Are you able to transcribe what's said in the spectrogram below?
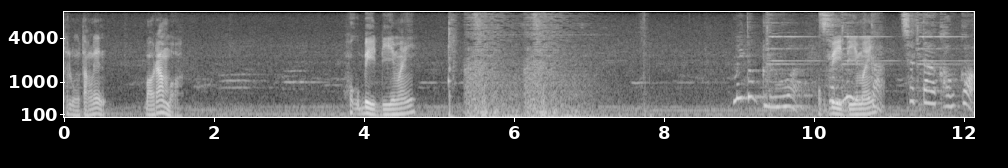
ถ้าหลวงตังเล่น เบาดั้มเหรอหกบีดดีไหม ไม่ต้องกลัวหกบีดีไหมกับชะตาของเกาะ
